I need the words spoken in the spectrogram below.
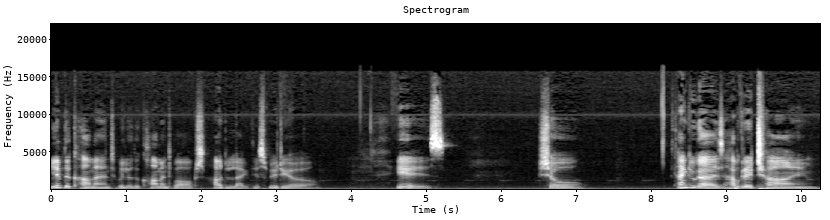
leave the comment below the comment box. How do you like this video yes so thank you guys. Have a great time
